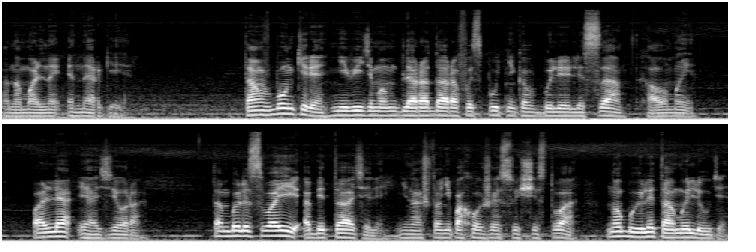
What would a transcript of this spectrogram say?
аномальной энергии. Там в бункере, невидимом для радаров и спутников, были леса, холмы, поля и озера. Там были свои обитатели, ни на что не похожие существа, но были там и люди,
